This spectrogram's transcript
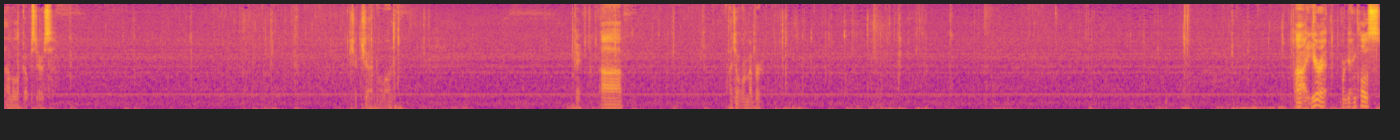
I'm gonna look upstairs. Check chat, hold on. Okay. Uh, I don't remember. Ah, I hear it. We're getting close.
